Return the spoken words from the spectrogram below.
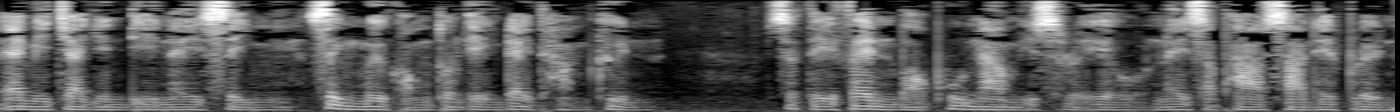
และมีใจยินดีในสิ่ง ซึ่งมือของตนเองได้ทำขึ้น สตีเฟนบอกผู้นำอิสราเอลในสภาซานเฮบริน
